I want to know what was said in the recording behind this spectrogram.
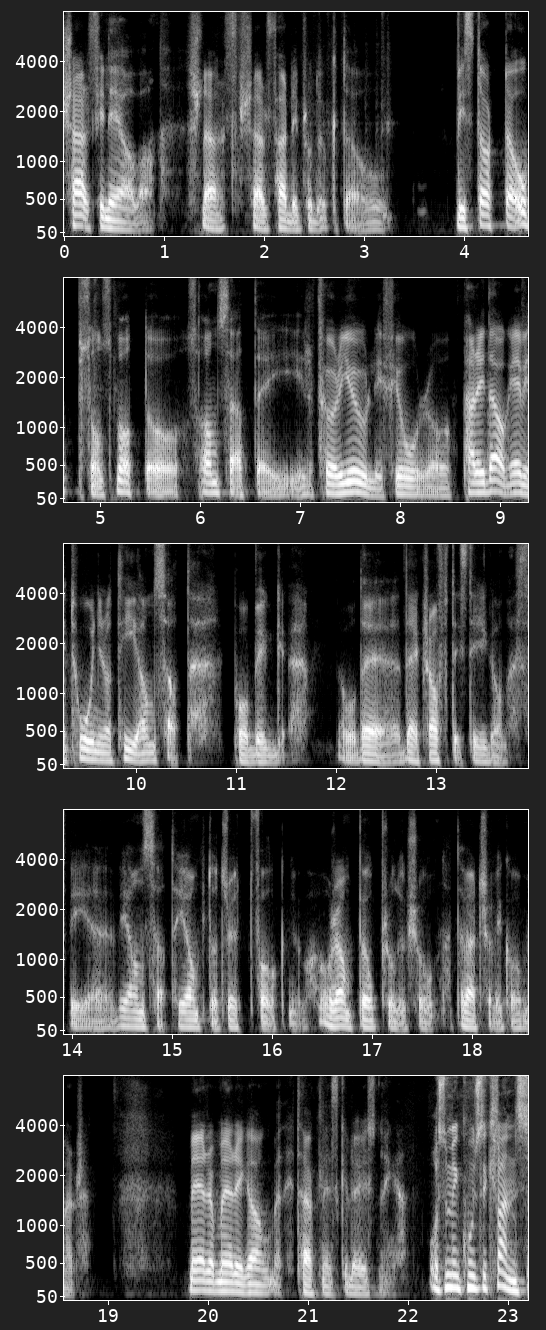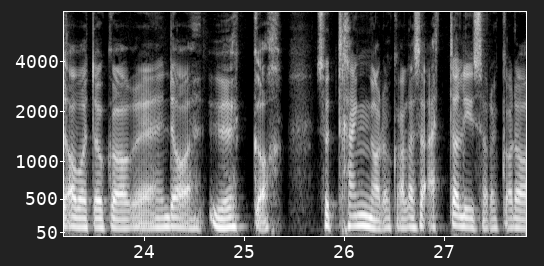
skjærer filet av den. Skjærer ferdigprodukter. Og vi starta opp sånn smått og ansatte i, før jul i fjor, og per i dag er vi 210 ansatte på bygget. Og det, det, er kraftig stigende. Vi, vi ansetter jevnt og trutt folk nå, og ramper opp produksjonen etter hvert som vi kommer mer og mer i gang med de tekniske løsningene. Og som en konsekvens av at dere eh, da øker, så trenger dere, eller så etterlyser dere da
